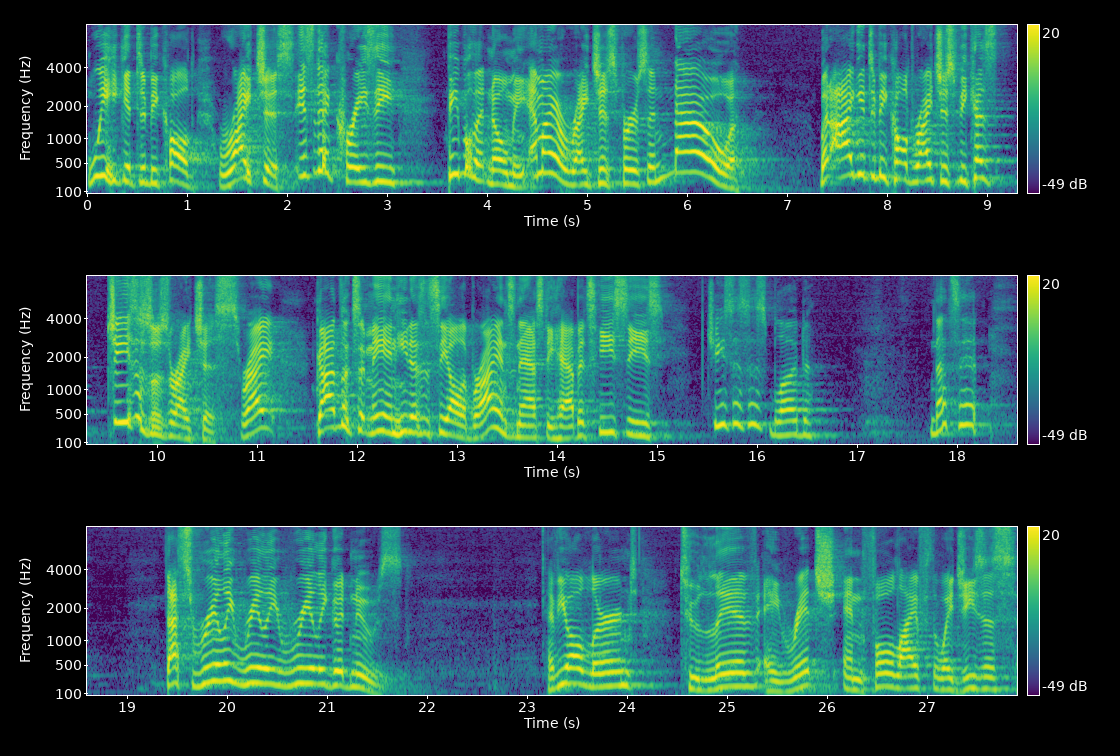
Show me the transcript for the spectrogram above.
We get to be called righteous. Isn't that crazy? People that know me, am I a righteous person? No. But I get to be called righteous because Jesus was righteous, right? God looks at me and he doesn't see all of Brian's nasty habits. He sees Jesus' blood. That's it. That's really, really, really good news. Have you all learned to live a rich and full life the way Jesus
